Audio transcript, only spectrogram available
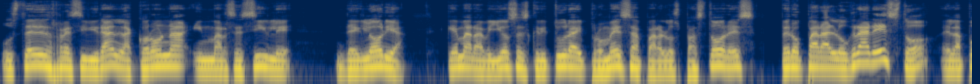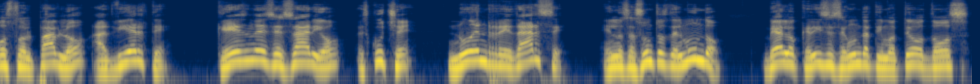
ustedes recibirán la corona inmarcesible de gloria. Qué maravillosa escritura y promesa para los pastores. Pero para lograr esto, el apóstol Pablo advierte que es necesario, escuche, no enredarse en los asuntos del mundo. Vea lo que dice 2 Timoteo 2,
